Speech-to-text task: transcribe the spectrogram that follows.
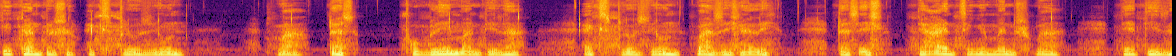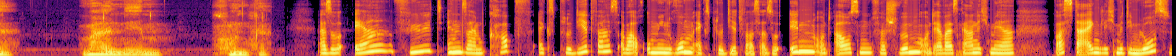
gigantische Explosion wahr. Das Problem an dieser Explosion war sicherlich, dass ich der einzige Mensch war, der diese wahrnehmen konnte. Also er fühlt in seinem Kopf explodiert was, aber auch um ihn rum explodiert was. Also innen und außen verschwimmen und er weiß gar nicht mehr, was da eigentlich mit ihm los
